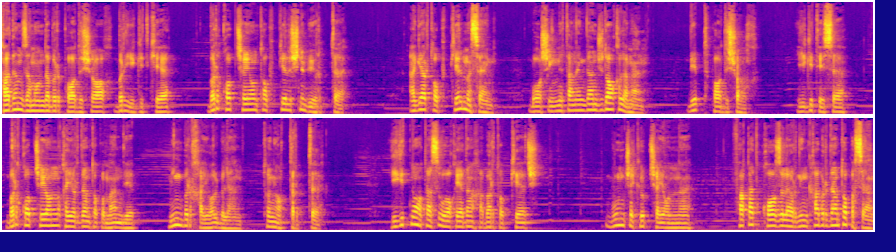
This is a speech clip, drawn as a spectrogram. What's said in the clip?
qadim zamonda bir podshoh bir yigitga bir qop chayon topib kelishni buyuribdi. Agar topib kelmasang boshingni taningdan judo qilaman debdi podshoh. Yigit esa bir qop chayonni qayerdan topaman? deb ming bir xayol bilan tong ottiribdi. Yigitni otasi voqeadan xabar topgach buncha ko'p chayonni faqat qozilarning qabridan topasan.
